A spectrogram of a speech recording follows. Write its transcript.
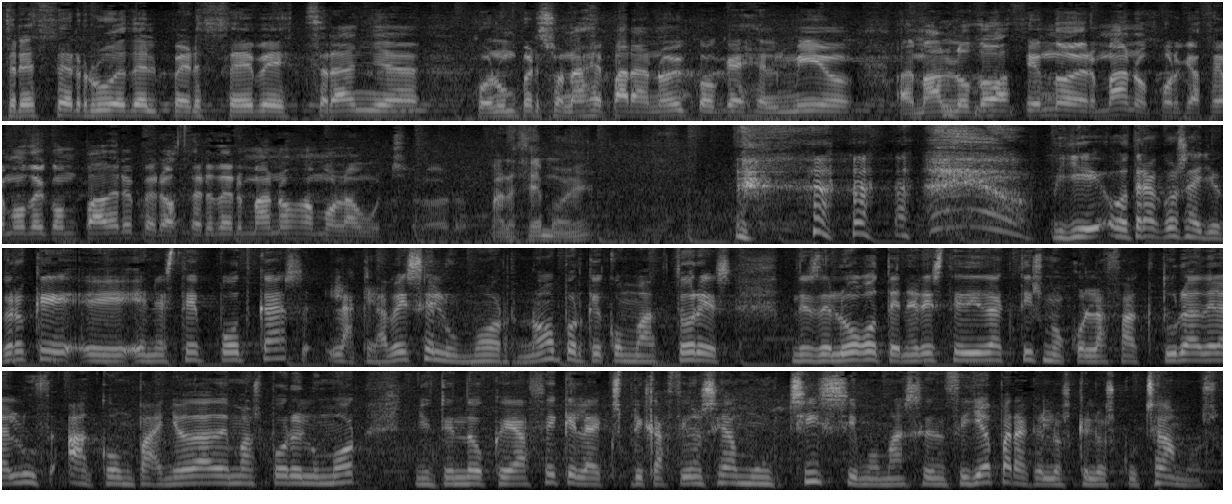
13 rue del percebe extraña con un personaje paranoico que es el mío. Además los dos haciendo de hermanos, porque hacemos de compadre, pero hacer de hermanos ha molado mucho. Parecemos, ¿eh? Oye, otra cosa, yo creo que eh, en este podcast la clave es el humor, ¿no? Porque como actores, desde luego, tener este didactismo con la factura de la luz, acompañada además por el humor, yo entiendo que hace que la explicación sea muchísimo más sencilla para que los que lo escuchamos.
